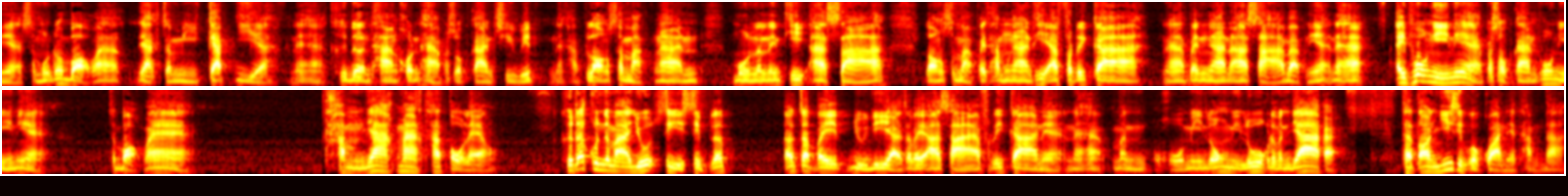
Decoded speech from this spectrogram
เนี่ย สมมุติว่าบอกว่าอยากจะมีแกลบเยียนะฮะคือเดินทางค้นหาประสบการณ์ชีวิตนะครับลองสมัครงานมูลนิธิอาสา ลองสมัครไปทำงานที่แอฟริกานะฮะเป็นงานอาสาแบบนี้นะฮะไอ้พวกนี้เนี่ยประสบการณ์พวกนี้เนี่ยจะบอกว่าทำยากมากถ้าโตแล้ว คือถ้าคุณจะมาอายุ40แล้ว แล้วจะไปอยู่ดีอยากจะไปอาสาแอฟริกาเนี่ยนะฮะมันโอ้โหมีลงมีลูกเลยมันยากอะ่ะแต่ตอน 20 กว่าๆเนี่ยทำได้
